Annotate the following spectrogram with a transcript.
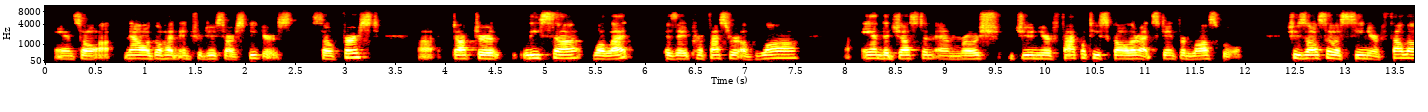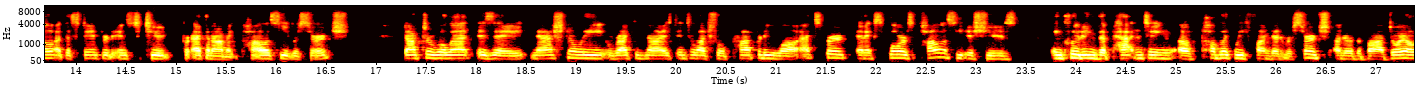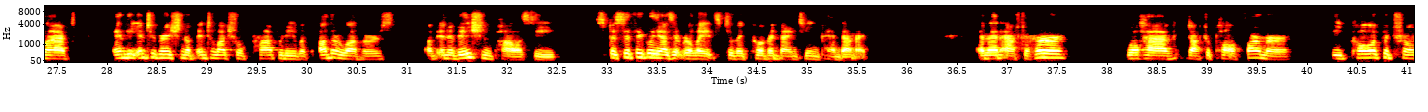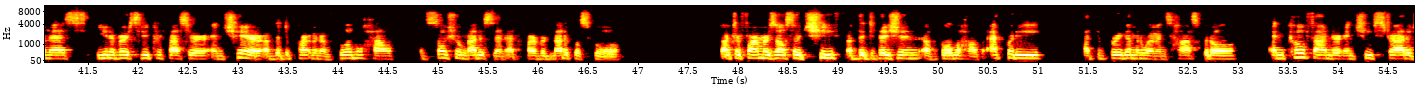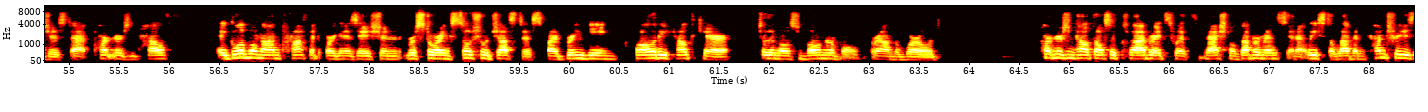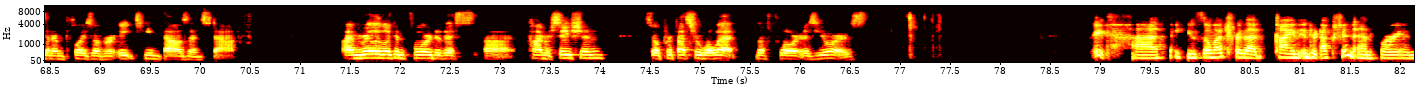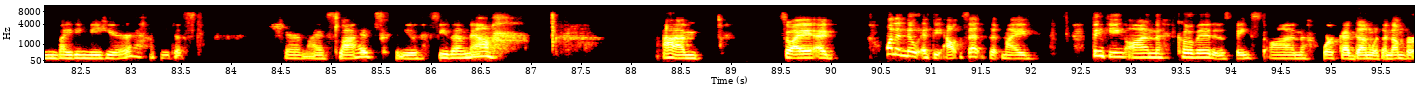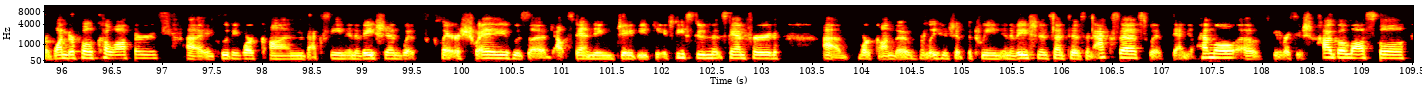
And so uh, now I'll go ahead and introduce our speakers. So first, uh, Dr. Lisa Ouellette is a professor of law and the Justin M. Roach Junior Faculty Scholar at Stanford Law School. She's also a senior fellow at the Stanford Institute for Economic Policy Research. Dr. Ouellette is a nationally recognized intellectual property law expert and explores policy issues, including the patenting of publicly funded research under the Bayh-Dole Act and the integration of intellectual property with other levers of innovation policy, specifically as it relates to the COVID-19 pandemic. And then after her, we'll have Dr. Paul Farmer, the Kolokotrones University Professor and Chair of the Department of Global Health and Social Medicine at Harvard Medical School. Dr. Farmer is also Chief of the Division of Global Health Equity at the Brigham and Women's Hospital and co-founder and chief strategist at Partners in Health, a global nonprofit organization restoring social justice by bringing quality healthcare to the most vulnerable around the world. Partners in Health also collaborates with national governments in at least 11 countries and employs over 18,000 staff. I'm really looking forward to this uh, conversation. So Professor Ouellette, the floor is yours. Great. Uh, thank you so much for that kind introduction and for inviting me here. Let me just share my slides. Can you see them now? Um, so I, I want to note at the outset that my thinking on COVID is based on work I've done with a number of wonderful co-authors, uh, including work on vaccine innovation with Claire Hsueh, who's an outstanding JD PhD student at Stanford, uh, work on the relationship between innovation incentives and access with Daniel Hemel of University of Chicago Law School,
